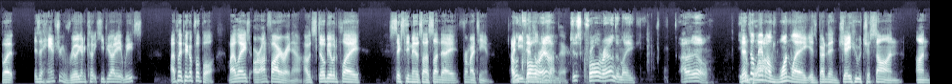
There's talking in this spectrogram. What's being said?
But is a hamstring really going to keep you out eight weeks? I play pickup football. My legs are on fire right now. I would still be able to play 60 minutes on a Sunday for my team. I, I, would need crawl around. out there. Just crawl around and like, I don't know. Can Denzel block. on one leg is better than Jehu Chesson on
